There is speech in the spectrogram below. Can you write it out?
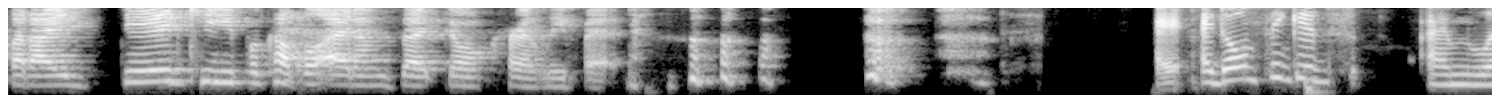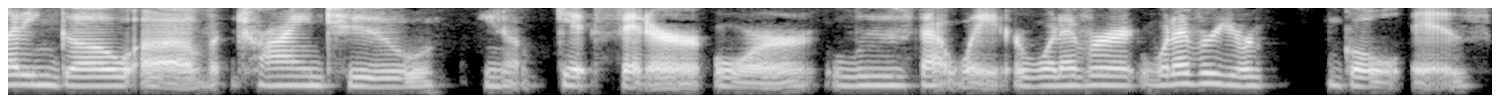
but I did keep a couple items that don't currently fit. I, I don't think it's I'm letting go of trying to you know, get fitter or lose that weight or whatever whatever your goal is.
